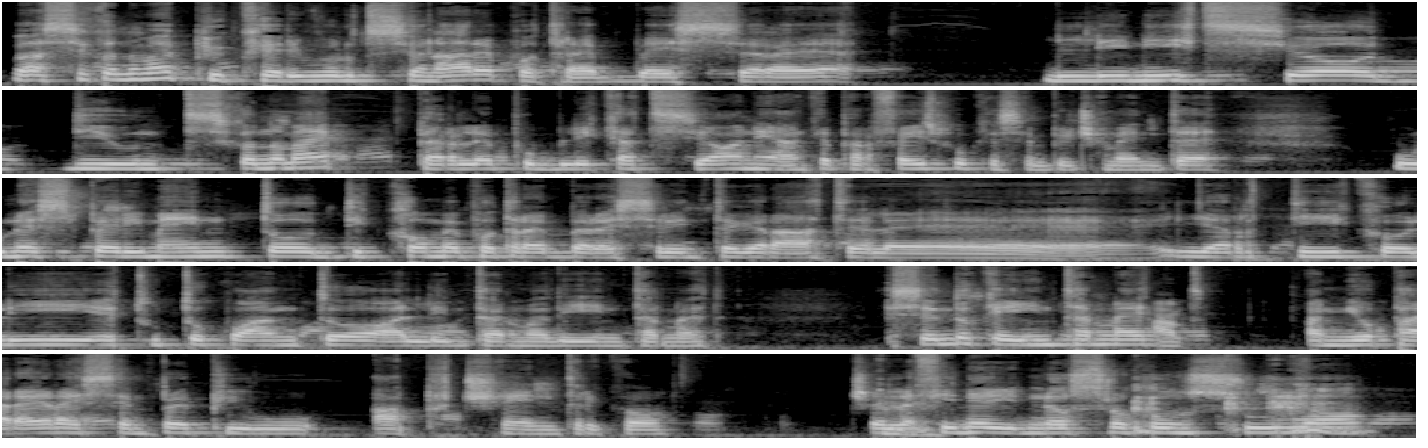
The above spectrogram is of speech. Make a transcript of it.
Ma secondo me più che rivoluzionare potrebbe essere l'inizio di un... Secondo me per le pubblicazioni, anche per Facebook, è semplicemente un esperimento di come potrebbero essere integrate le- gli articoli e tutto quanto all'interno di internet. Essendo che internet, Ah. a mio parere, è sempre più app-centrico. Cioè, alla fine il nostro consumo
